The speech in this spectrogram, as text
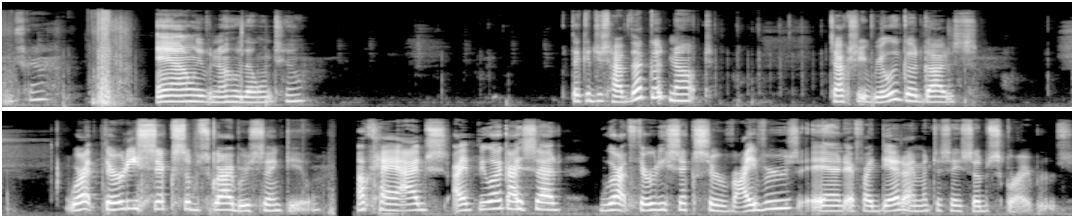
I'm just gonna. And I don't even know who that went to. They could just have that good note. It's actually really good, guys. We're at 36 subscribers. Thank you. Okay, I'm. I feel like I said we're at 36 survivors, and if I did, I meant to say subscribers.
